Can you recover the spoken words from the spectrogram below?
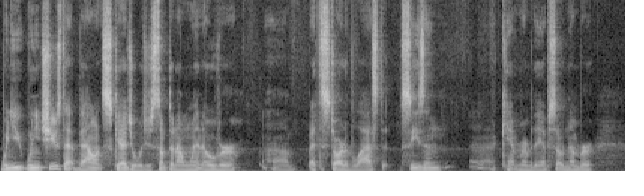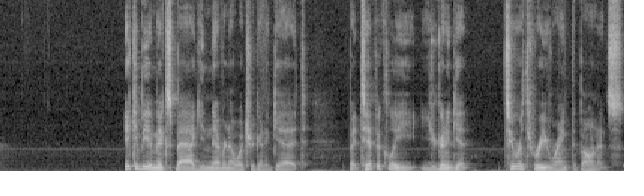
when you when you choose that balanced schedule, which is something I went over um, at the start of last season. I can't remember the episode number. It can be a mixed bag. You never know what you're going to get, but typically you're going to get two or three ranked opponents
